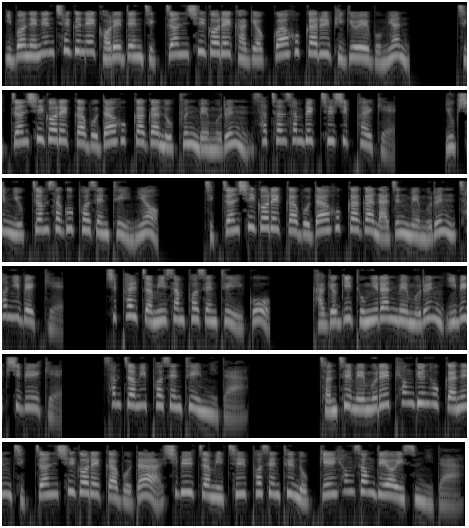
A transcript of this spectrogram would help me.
이번에는 최근에 거래된 직전 실거래 가격과 호가를 비교해보면 직전 실거래가보다 호가가 높은 매물은 4,378개, 66.49%이며 직전 실거래가보다 호가가 낮은 매물은 1,200개, 18.23%이고 가격이 동일한 매물은 211개, 3.2%입니다. 전체 매물의 평균 호가는 직전 실거래가보다 11.27% 높게 형성되어 있습니다.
